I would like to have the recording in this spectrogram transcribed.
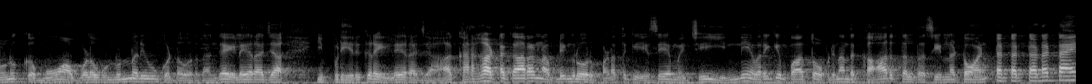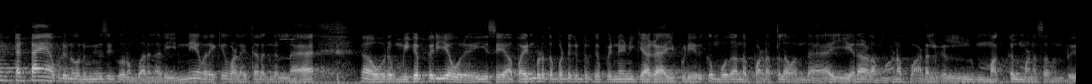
நுணுக்கமும் அவ்வளவு நுண்ணறிவும் கொண்டவர் தாங்க இளையராஜா. இப்படி இருக்கிற இளையராஜா கரகாட்டக்காரன் அப்படிங்கிற ஒரு படத்துக்கு இசையமைச்சு இன்னைய வரைக்கும் பார்த்தோம் அப்படின்னா அந்த கார் தள்ளுற சீனில் டொன் டட்டான் டட்டான் அப்படின்னு ஒரு மியூசிக் வரும் பாருங்க. அது இன்னைய வரைக்கும் வலைத்தளங்களில் ஒரு மிகப்பெரிய ஒரு இசையாக பயன்படுத்தப்பட்டுக்கிட்டு இருக்க பின்னணிக்காக. இப்படி இருக்கும்போது அந்த படத்தில் வந்த ஏராளமான பாடல்கள் மக்கள் மனசை வந்து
